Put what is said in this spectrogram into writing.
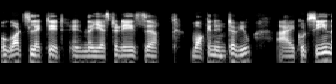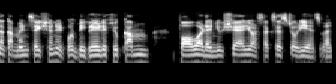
who got selected in the yesterday's uh, walk-in interview. I could see in the comment section, it would be great if you come forward and you share your success story as well.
